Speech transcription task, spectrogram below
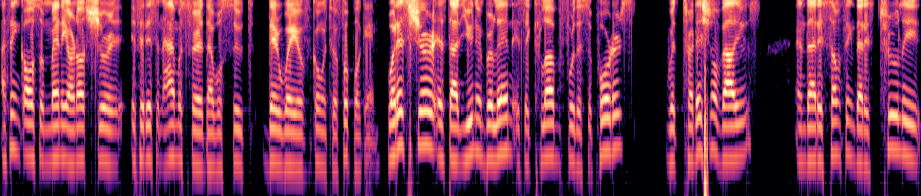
I think also many are not sure if it is an atmosphere that will suit their way of going to a football game. What is sure is that Union Berlin is a club for the supporters with traditional values, and that is something that is truly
